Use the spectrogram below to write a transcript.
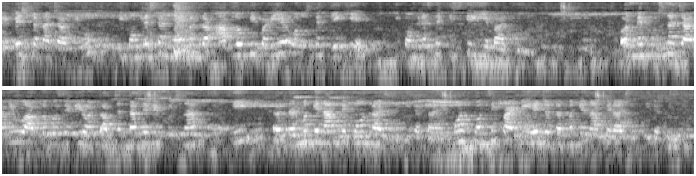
रिक्वेस्ट करना चाहती हूँ कि कांग्रेस का न्याय पत्र आप लोग भी पढ़िए और उसमें देखिए कि कांग्रेस ने किसके लिए बात की। और मैं पूछना चाहती हूँ आप लोगों से भी और आप जनता से भी पूछना कि धर्म के नाम पे कौन राजनीति करता है? कौन कौन सी पार्टी है जो धर्म के नाम पे राजनीति करती है?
